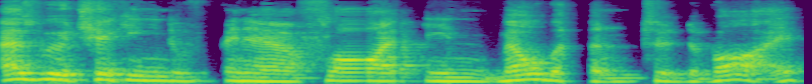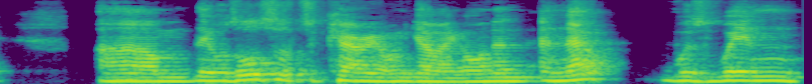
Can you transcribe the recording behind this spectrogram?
as we were checking into in our flight in Melbourne to Dubai, um, there was all sorts of carry on going on, and, and that was when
